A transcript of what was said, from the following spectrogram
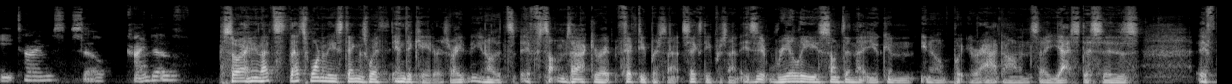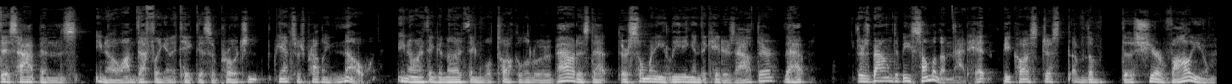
eight times. So kind of. So I mean that's that's one of these things with indicators, right? You know, if something's accurate fifty percent, sixty percent, is it really something that you can, you know, put your hat on and say, yes, this is if this happens, you know, I'm definitely going to take this approach? And the answer is probably no. You know, I think another thing we'll talk a little bit about is that there's so many leading indicators out there that there's bound to be some of them that hit because just of the, the sheer volume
